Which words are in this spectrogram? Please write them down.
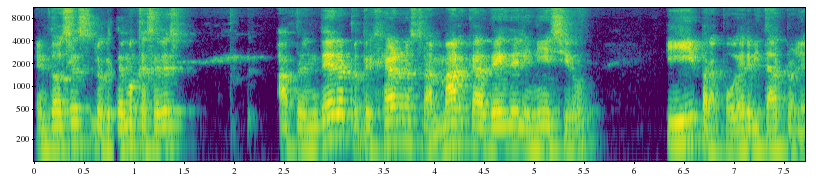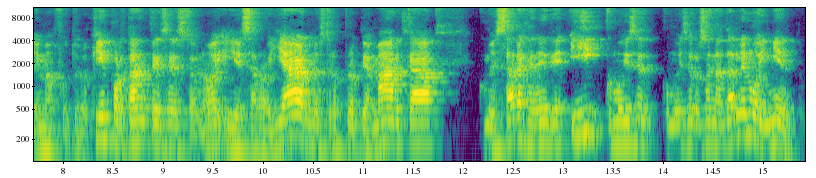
Entonces, lo que tenemos que hacer es aprender a proteger nuestra marca desde el inicio y para poder evitar problemas futuros. Qué importante es esto, ¿no? Y desarrollar nuestra propia marca, comenzar a generar, y como dice, como dice Rosana, darle movimiento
